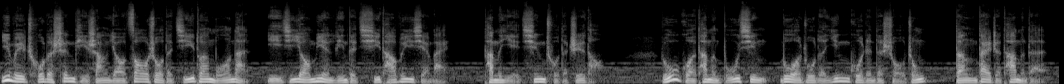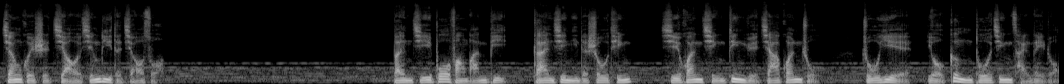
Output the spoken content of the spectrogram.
因为除了身体上要遭受的极端磨难以及要面临的其他危险外，他们也清楚的知道，如果他们不幸落入了英国人的手中，等待着他们的将会是绞刑力的绞索。本集播放完毕，感谢您的收听，喜欢请订阅加关注，主页有更多精彩内容。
